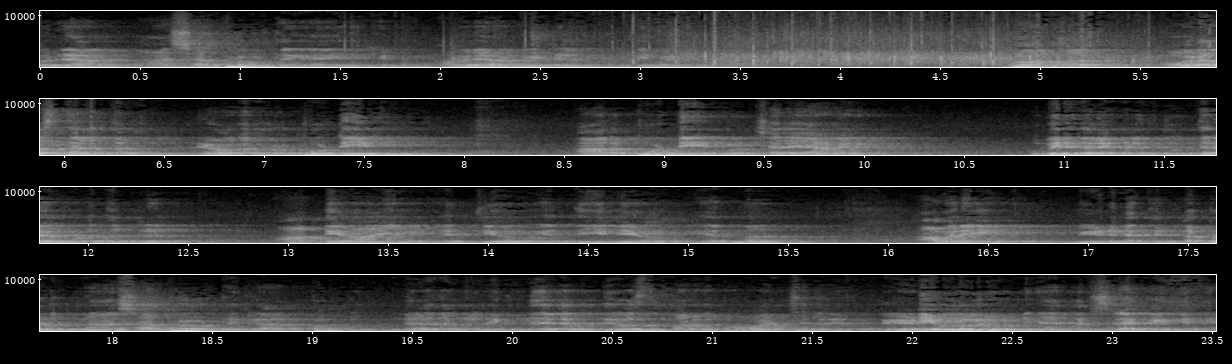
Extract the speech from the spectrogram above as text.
ഒരാൾ ആശാപ്രവർത്തകയായിരിക്കും. അവരാൾ വീട്ടിൽ കൃത്യമായിട്ട് അപ്പോൾ അന്ന് ഓരോ സ്ഥലത്തും രോഗം റിപ്പോർട്ട് ചെയ്യുന്നു. ആ റിപ്പോർട്ട് ചെയ്യുമ്പോൾ ചില ആളുകൾ ഉപരിതലങ്ങളിൽ നിന്ന് ഉത്തരവ് കൊടുത്തിട്ട് ആദ്യമായി എത്തിയോ എത്തിയില്ലയോ എന്ന് അവരെയും വീടിനെ തിട്ടപ്പെടുത്തുന്ന ആശാപ്രവർത്തകർ. അപ്പം ഉന്നതങ്ങളിൽ നിൽക്കുന്ന ചില ചിലർ പേടിയുള്ളവരുണ്ട് ഞാൻ മനസ്സിലാക്കിയിരിക്കുന്നത്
